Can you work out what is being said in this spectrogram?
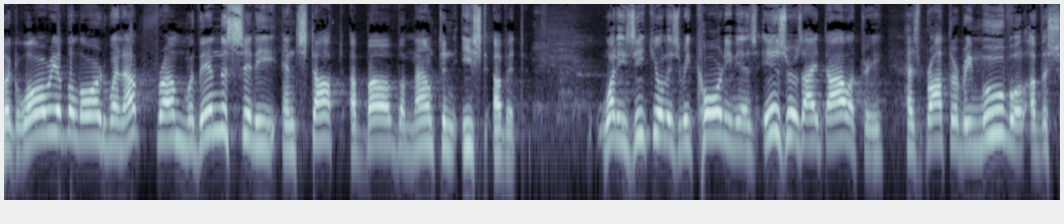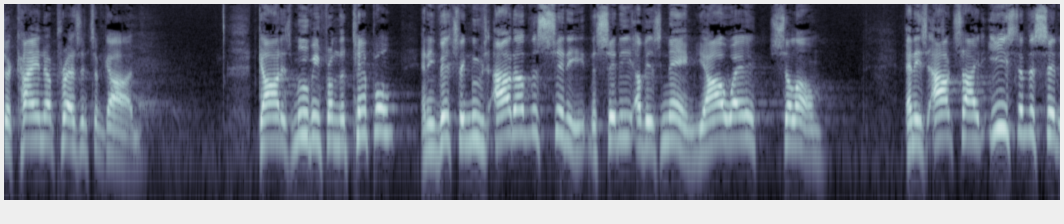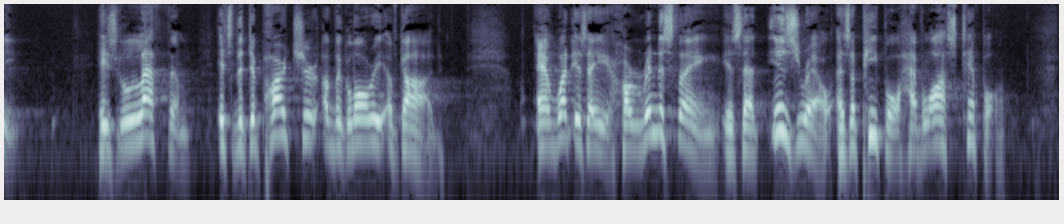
The glory of the Lord went up from within the city and stopped above the mountain east of it. What Ezekiel is recording is Israel's idolatry has brought the removal of the Shekinah presence of God. God is moving from the temple and eventually moves out of the city, the city of his name, Yahweh Shalom. And he's outside east of the city. He's left them. It's the departure of the glory of God. And what is a horrendous thing is that Israel as a people have lost temple.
